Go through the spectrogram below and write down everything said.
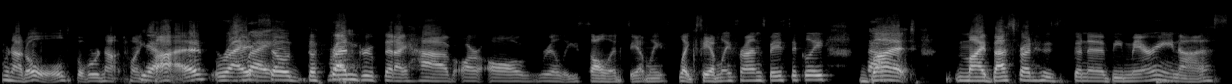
we're not old, but we're not 25, right? Right. So the friend Right. group that I have are all really solid families, like family friends, basically. But my best friend who's gonna be marrying us,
